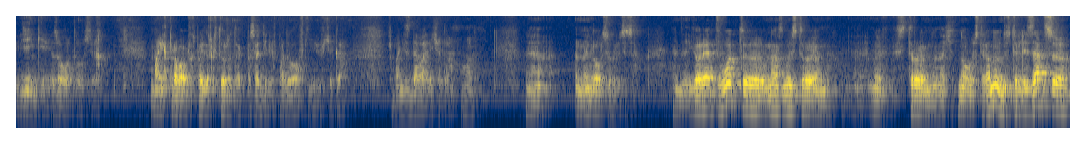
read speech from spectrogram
деньги, золото у всех. Моих прабабушек с поддержкой тоже так посадили в подвал в Киеве, в ЧК чтобы они сдавали что-то. Вот. Э, ну, голос выкрутится. Говорят, вот э, у нас мы строим, мы строим значит, новую страну, индустриализацию,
